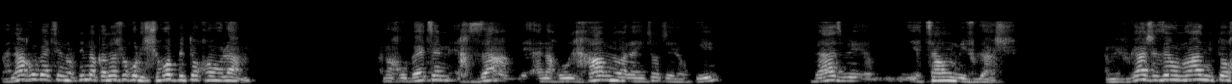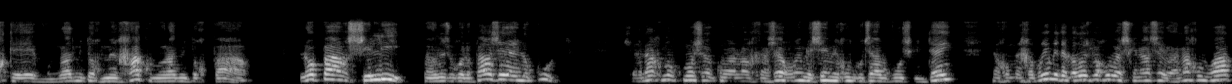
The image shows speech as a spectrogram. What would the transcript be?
ואנחנו בעצם נותנים לקדוש ברוך הוא לשרות בתוך העולם. אנחנו בעצם החזר, אנחנו ריחמנו על הניצוץ האלוקי, ואז יצרנו מפגש. המפגש הזה הוא נולד מתוך כאב, הוא נולד מתוך מרחק, הוא נולד מתוך פער. לא פער שלי, מהקדוש ברוך הוא, אלא פער של האלוקות. שאנחנו, כמו כאשר אומרים לשם ייחוד קודשה ברוך שכינתי, אנחנו מחברים את הקדוש ברוך הוא והשכינה שלו, אנחנו רק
